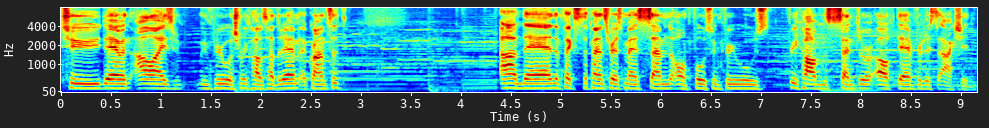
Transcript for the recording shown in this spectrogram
to them and allies Imperial Western comes after them, granted. And then affects defense rest minus 7 on foes Imperial's free columns center of them for this action.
